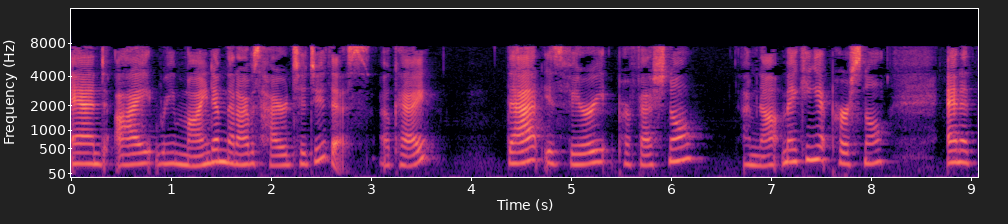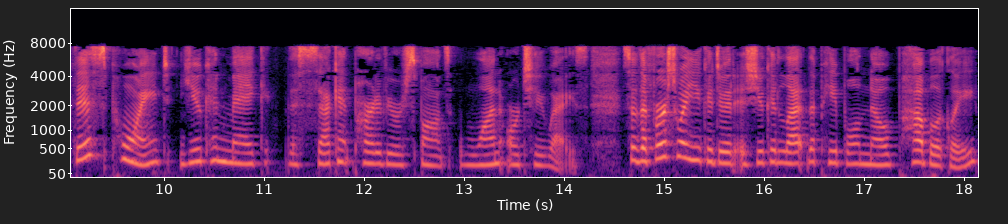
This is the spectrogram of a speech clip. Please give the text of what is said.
and I remind him that I was hired to do this. Okay? That is very professional. I'm not making it personal. And at this point, you can make the second part of your response one or two ways. So the first way you could do it is you could let the people know publicly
